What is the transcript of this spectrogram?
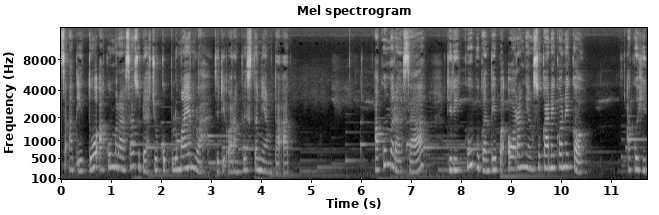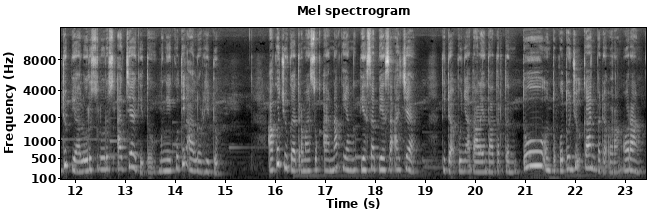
Saat itu aku merasa sudah cukup lumayan lah jadi orang Kristen yang taat. Aku merasa diriku bukan tipe orang yang suka neko-neko. Aku hidup ya lurus-lurus aja gitu, mengikuti alur hidup. Aku juga termasuk anak yang biasa-biasa aja, tidak punya talenta tertentu untuk kutunjukkan pada orang-orang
